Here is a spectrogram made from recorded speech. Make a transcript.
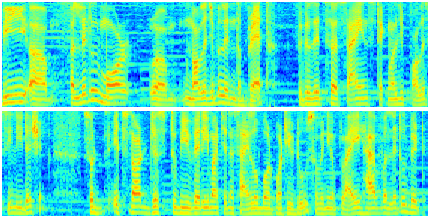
be um, a little more um, knowledgeable in the breadth because it's a science, technology, policy leadership. So it's not just to be very much in a silo about what you do. So when you apply, have a little bit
